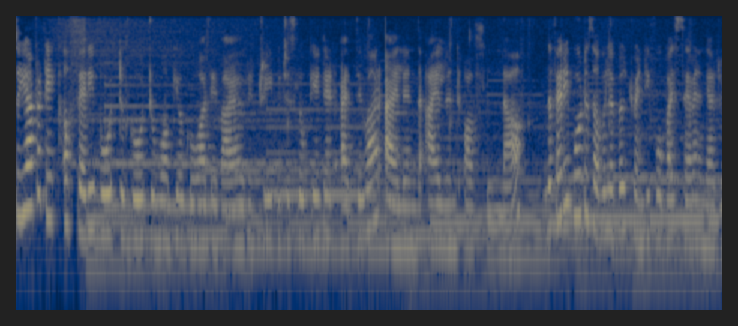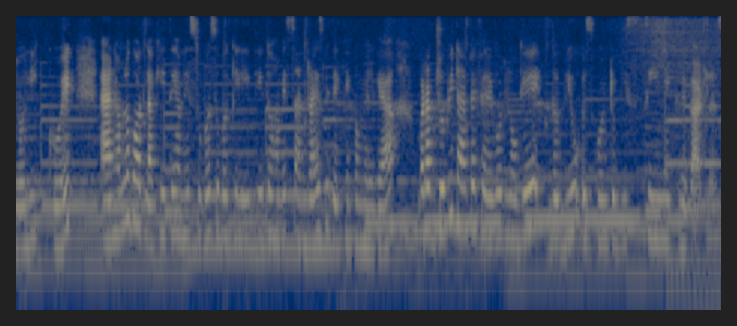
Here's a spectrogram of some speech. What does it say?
So you have to take a ferry boat to go to Mercure Goa Devaaya retreat which is located at Divar Island, the island of love. The ferry boat is available 24 by 7 and they are really quick and we were very lucky थे हमने सुबह in the ली थी तो हमें sunrise भी But को मिल गया but ferry boat loge, the view is going to be scenic regardless.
